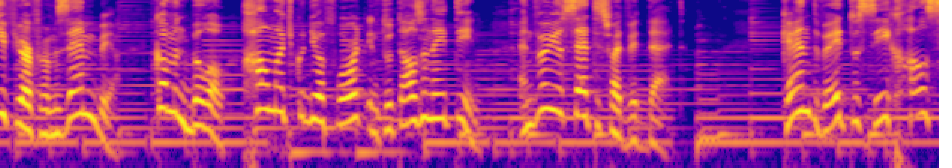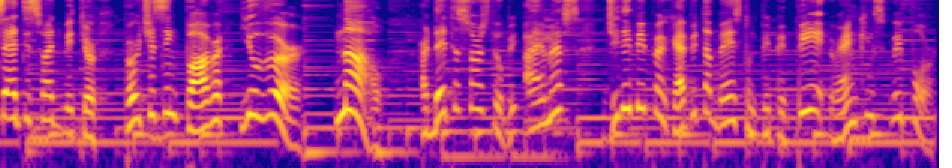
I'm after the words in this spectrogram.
if you are from Zambia, comment below how much could you afford in 2018 and were you satisfied with that? Can't wait to see how satisfied with your purchasing power you were. Now, our data source will be IMF's GDP per capita based on PPP rankings report.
